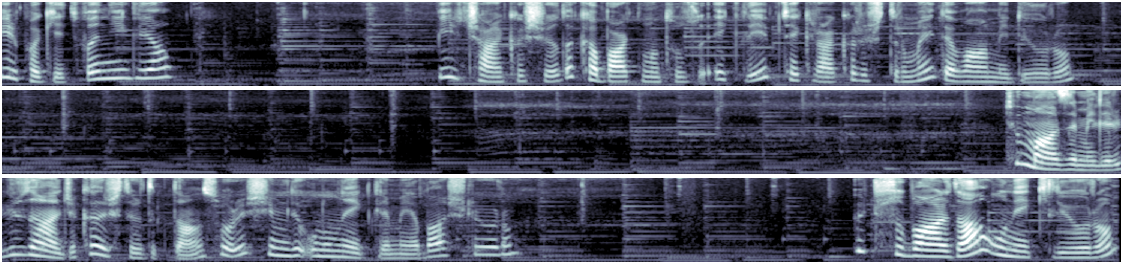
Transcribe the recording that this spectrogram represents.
1 paket vanilya, 1 çay kaşığı da kabartma tozu ekleyip tekrar karıştırmaya devam ediyorum. Tüm malzemeleri güzelce karıştırdıktan sonra şimdi ununu eklemeye başlıyorum. 3 su bardağı un ekliyorum.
